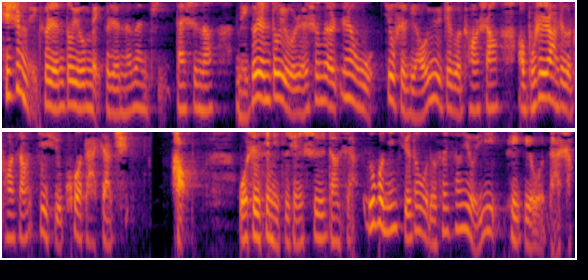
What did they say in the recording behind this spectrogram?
其实每个人都有每个人的问题，但是呢，每个人都有人生的任务，就是疗愈这个创伤，而不是让这个创伤继续扩大下去。好，我是心理咨询师张霞。如果您觉得我的分享有益，可以给我打赏。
